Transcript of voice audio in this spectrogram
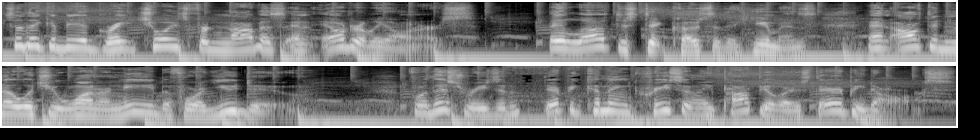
so they can be a great choice for novice and elderly owners. They love to stick close to the humans and often know what you want or need before you do. For this reason, they're becoming increasingly popular as therapy dogs.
